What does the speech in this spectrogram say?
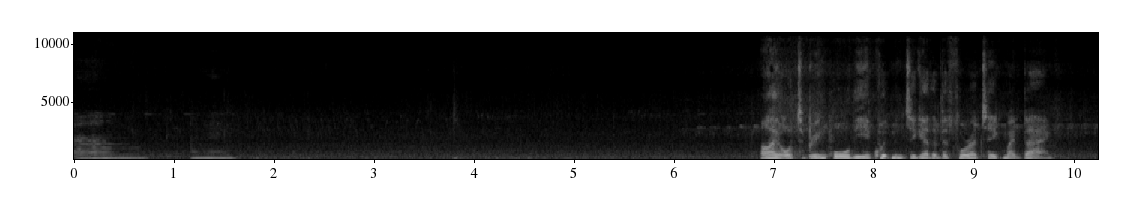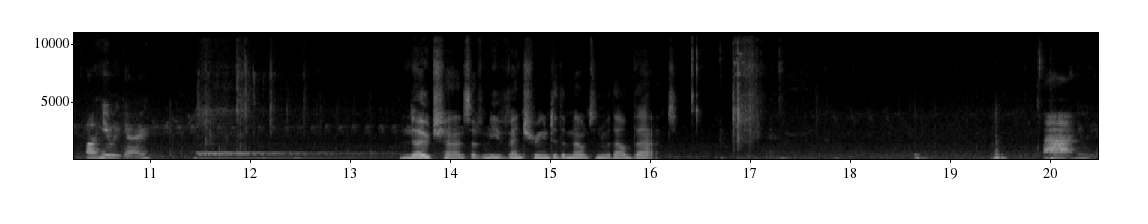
Um, okay. I ought to bring all the equipment together before I take my bag. Oh, here we go. No chance of me venturing into the mountain without that. Ah, here we go.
